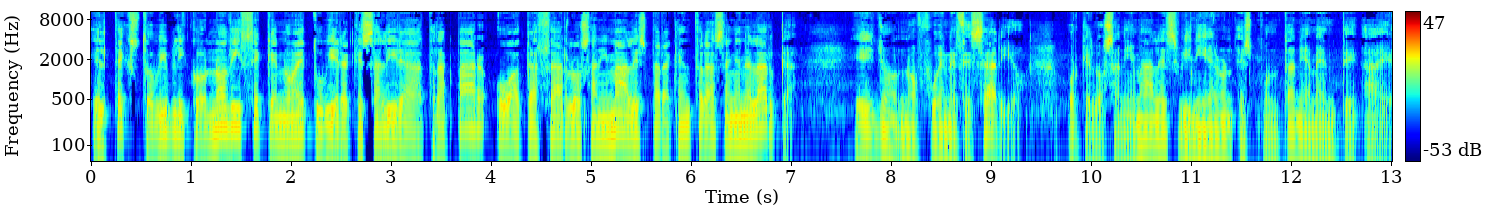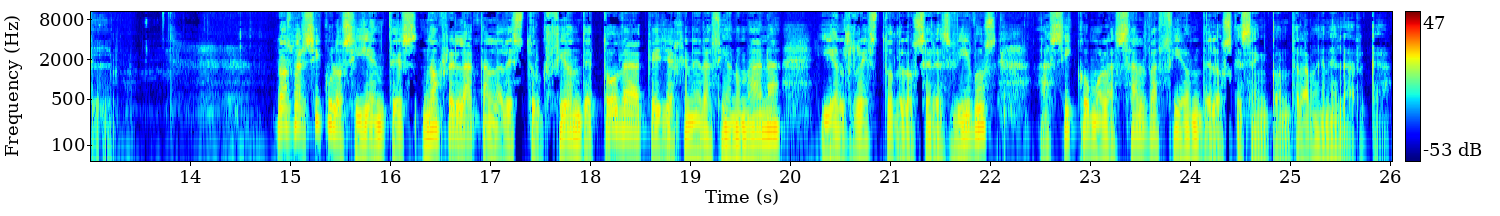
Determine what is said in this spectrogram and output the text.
el texto bíblico no dice que Noé tuviera que salir a atrapar o a cazar los animales para que entrasen en el arca. Ello no fue necesario, porque los animales vinieron espontáneamente a él. Los versículos siguientes nos relatan la destrucción de toda aquella generación humana y el resto de los seres vivos, así como la salvación de los que se encontraban en el arca.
